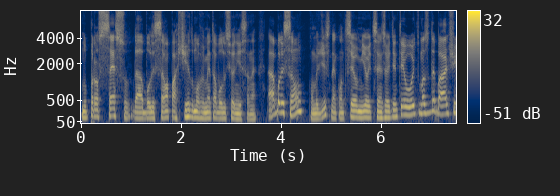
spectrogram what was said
no processo da abolição a partir do movimento abolicionista, né? A abolição, como eu disse, né, aconteceu em 1888, mas o debate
